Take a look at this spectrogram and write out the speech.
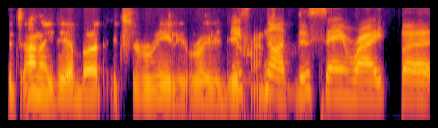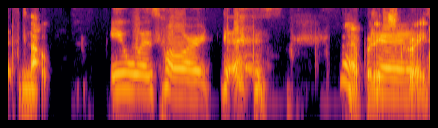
It's an idea, but it's really, really It's different. not the same, right? But No. it was hard Yeah, but it's great.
